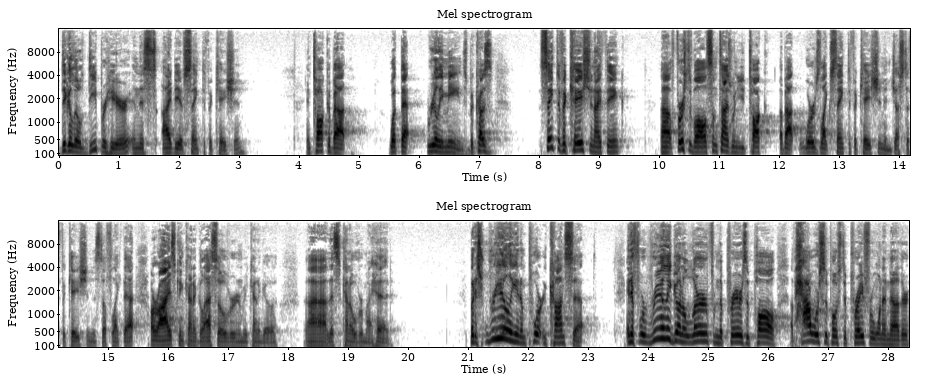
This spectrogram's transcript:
dig a little deeper here in this idea of sanctification and talk about what that really means. Because sanctification, I think, uh, first of all, sometimes when you talk about words like sanctification and justification and stuff like that, our eyes can kind of glass over and we kind of go, ah, that's kind of over my head. But it's really an important concept. And if we're really going to learn from the prayers of Paul of how we're supposed to pray for one another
